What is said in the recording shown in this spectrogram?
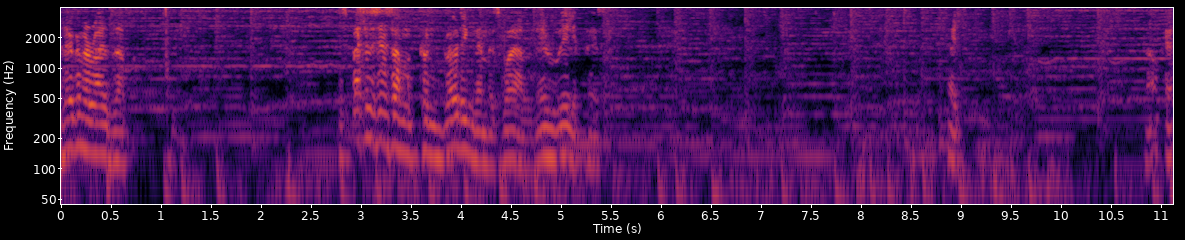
They're gonna rise up. Especially since I'm converting them as well. They're really pissed. Wait. Okay.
